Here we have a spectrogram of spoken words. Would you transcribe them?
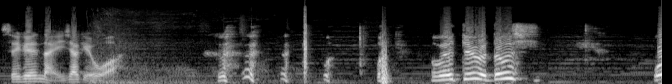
谁可以奶一下给我啊？我我我被丢个东西，我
